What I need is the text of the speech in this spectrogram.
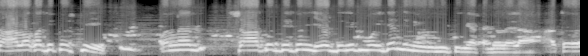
सहा लोकांची कुस्ती पण सहा कुस्तीतून हे दिलीप मोहितेच निवडून येतील एखाद्या वेळेला. असं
